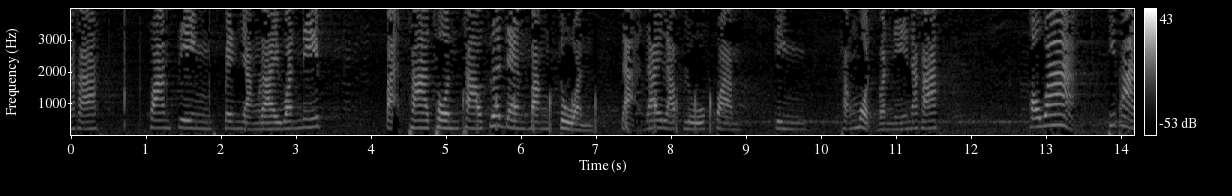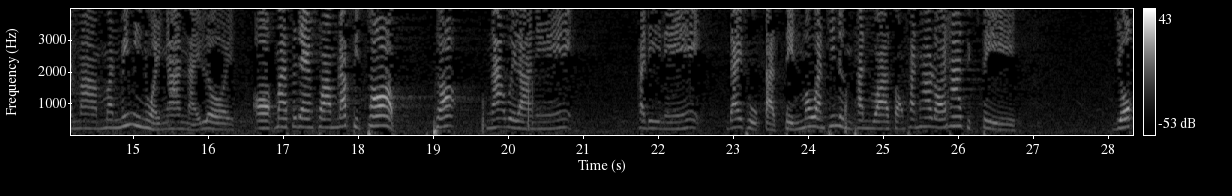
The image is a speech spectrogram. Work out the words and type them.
นะคะ ความจริงเป็นอย่างไรวันนี้ ประชาชนชาวเสื้อแดงบางส่วน จะได้รับรู้ความจริงทั้งหมดวันนี้นะคะ เพราะว่าที่ผ่านมามันไม่มีหน่วยงานไหนเลย ออกมาแสดงความรับผิดชอบ เพราะณเวลานี้ คดีนี้ได้ถูกตัดสินเมื่อวันที่หนึ่งธันวา 2554 ยก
